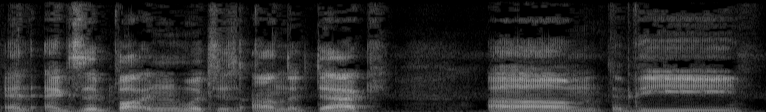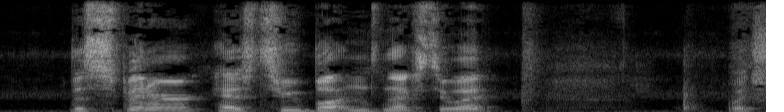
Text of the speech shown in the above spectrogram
and exit button, which is on the deck. Um, the the spinner has two buttons next to it, which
